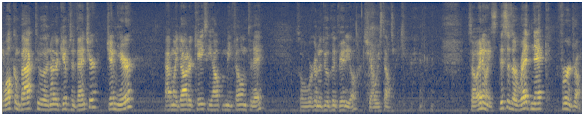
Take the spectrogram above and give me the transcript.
welcome back to another Gibb's adventure. Jim here. I have my daughter Casey helping me film today. So we're going to do a good video. She always tells me. so anyways, this is a redneck fur drum.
